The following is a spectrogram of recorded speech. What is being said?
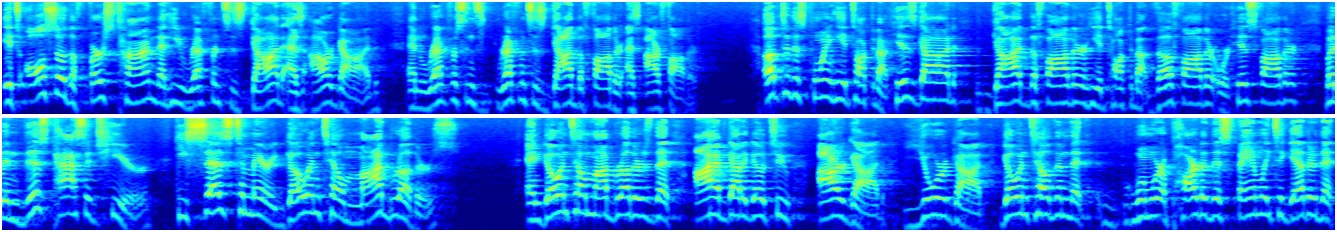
It's also the first time that he references God as our God and references, references God the Father as our Father. Up to this point, he had talked about his God, God the Father. He had talked about the Father or his Father. But in this passage here, he says to Mary, Go and tell my brothers, and go and tell my brothers that I have got to go to our God, your God. Go and tell them that when we're a part of this family together, that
